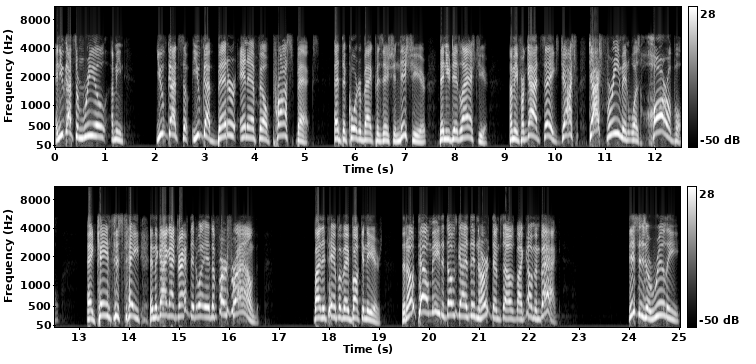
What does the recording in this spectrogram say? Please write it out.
And you got some real, I mean, you've got some you've got better NFL prospects at the quarterback position this year than you did last year. I mean, for God's sakes, Josh Josh Freeman was horrible at Kansas State, and the guy got drafted in the first round by the Tampa Bay Buccaneers. So don't tell me that those guys didn't hurt themselves by coming back. This is a really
